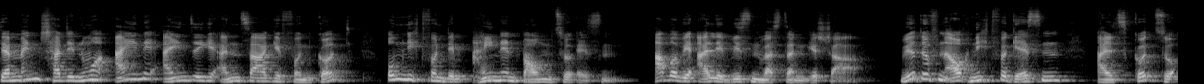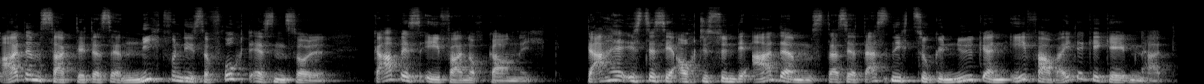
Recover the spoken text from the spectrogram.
Der Mensch hatte nur eine einzige Ansage von Gott, um nicht von dem einen Baum zu essen. Aber wir alle wissen, was dann geschah. Wir dürfen auch nicht vergessen, als Gott zu Adam sagte, dass er nicht von dieser Frucht essen soll, gab es Eva noch gar nicht. Daher ist es ja auch die Sünde Adams, dass er das nicht zu Genüge an Eva weitergegeben hat.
